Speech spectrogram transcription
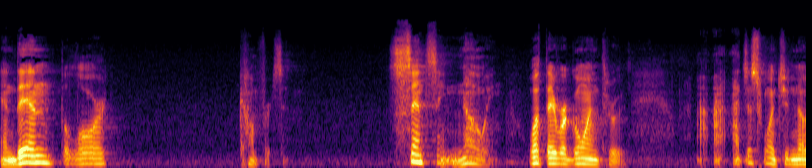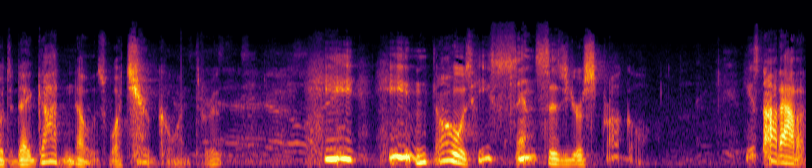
And then the Lord comforts them, sensing, knowing what they were going through. I, I just want you to know today God knows what you're going through. He, he knows, He senses your struggle. He's not out of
